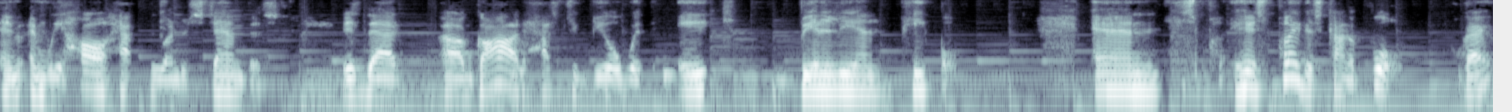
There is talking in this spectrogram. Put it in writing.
and, and we all have to understand this, is that uh, God has to deal with 8 billion people. And his, his plate is kind of full, okay?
